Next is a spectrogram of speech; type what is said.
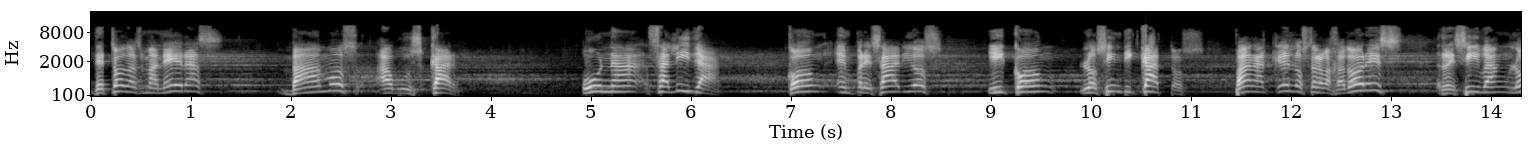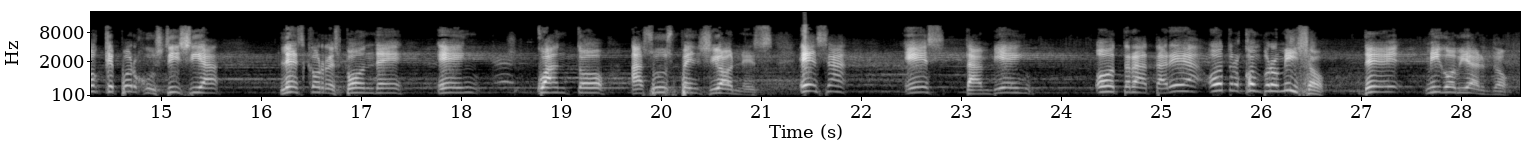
De todas maneras, vamos a buscar una salida con empresarios y con los sindicatos para que los trabajadores reciban lo que por justicia les corresponde en cuanto a sus pensiones. Esa es también otra tarea, otro compromiso de mi gobierno.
